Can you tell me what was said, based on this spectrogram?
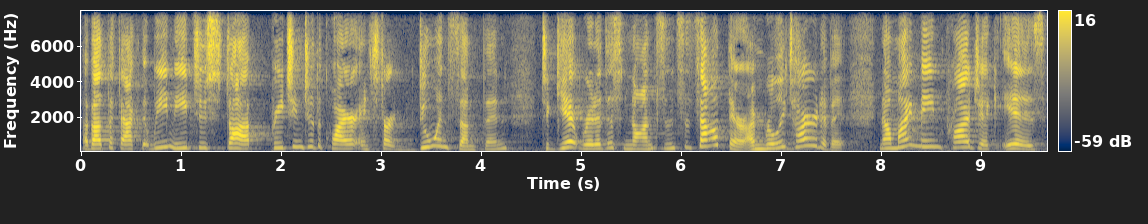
about the fact that we need to stop preaching to the choir and start doing something to get rid of this nonsense that's out there. I'm really tired of it. Now, my main project is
